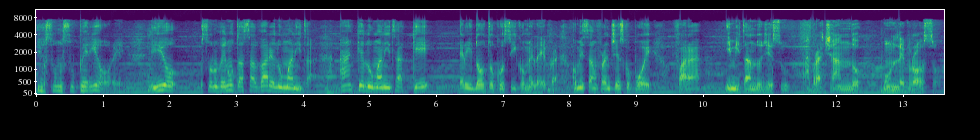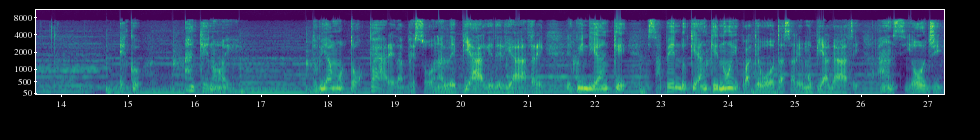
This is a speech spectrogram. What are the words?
io sono superiore, io sono venuto a salvare l'umanità, anche l'umanità che è ridotto così come lepra, come San Francesco poi farà imitando Gesù, abbracciando un leproso. Ecco, anche noi dobbiamo toccare la persona, le piaghe degli altri e quindi anche sapendo che anche noi qualche volta saremo piagati. Anzi, oggi,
